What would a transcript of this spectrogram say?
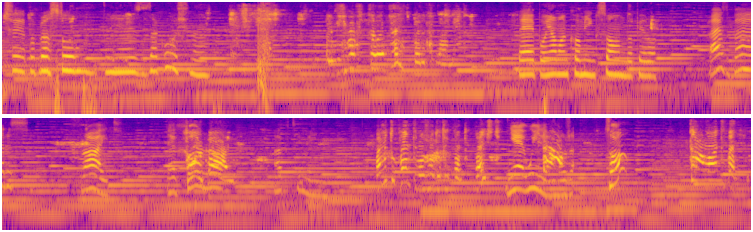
czy po prostu to nie jest za głośne. Ale widzimy w całe Facebook nawet. Ej, bo ja mam coming soon dopiero. Raspberries Fright. The Horror. Activity. Mamy tu wenty, możemy do tych wentów wejść? Nie, William może. Co? Tam, mamy tu wenty.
